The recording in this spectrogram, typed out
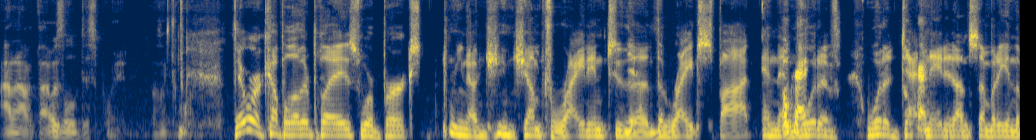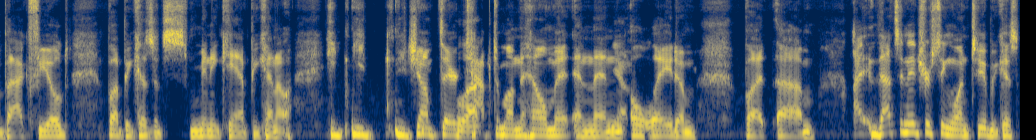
I don't know. I thought I was a little disappointed I was like, come on. There were a couple other plays where Burks, you know, j- jumped right into the yeah. the right spot and then would have would have detonated okay. on somebody in the backfield, but because it's mini camp, he kind of he, he he jumped there, tapped him on the helmet, and then yeah. olayed him. But um, I, that's an interesting one too because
